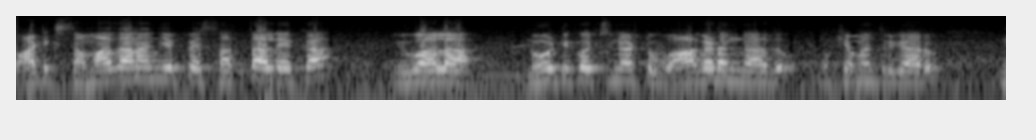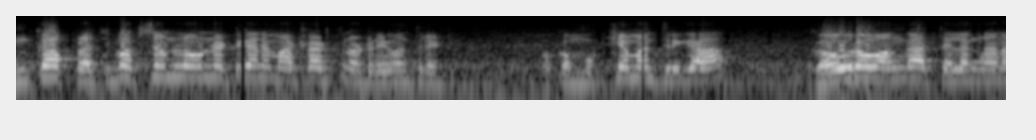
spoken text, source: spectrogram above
వాటికి సమాధానం చెప్పే సత్తా లేక ఇవాళ నోటికొచ్చినట్టు వాగడం కాదు ముఖ్యమంత్రి గారు. ఇంకా ప్రతిపక్షంలో ఉన్నట్టుగానే మాట్లాడుతున్నాడు రేవంత్ రెడ్డి. ఒక ముఖ్యమంత్రిగా గౌరవంగా తెలంగాణ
